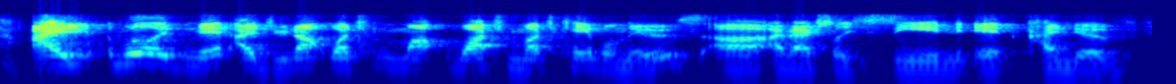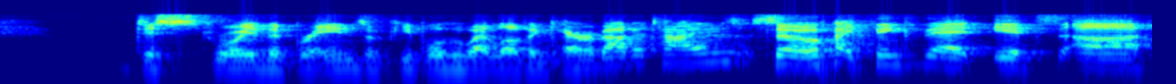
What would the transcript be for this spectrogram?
I will admit I do not watch watch much cable news. Uh, I've actually seen it kind of destroy the brains of people who I love and care about at times. So I think that it's uh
